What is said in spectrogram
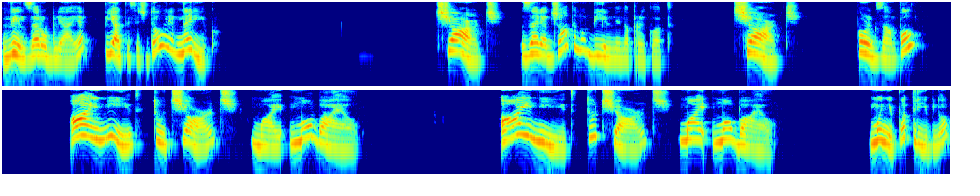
Він заробляє 5 тисяч доларів на рік. Charge – заряджати мобільний, наприклад. Charge. For example, I need to charge my mobile. I need to charge my mobile. Мені потрібно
